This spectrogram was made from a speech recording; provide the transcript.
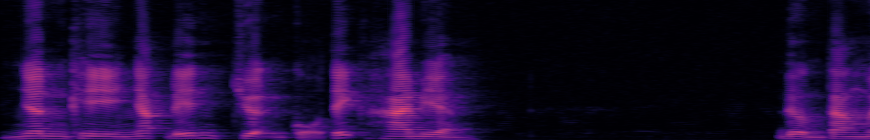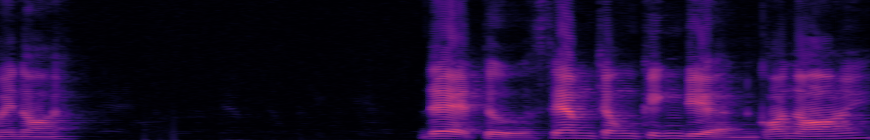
Nhân khi nhắc đến chuyện cổ tích hai miền, Đường Tăng mới nói, Đệ tử xem trong kinh điển có nói,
